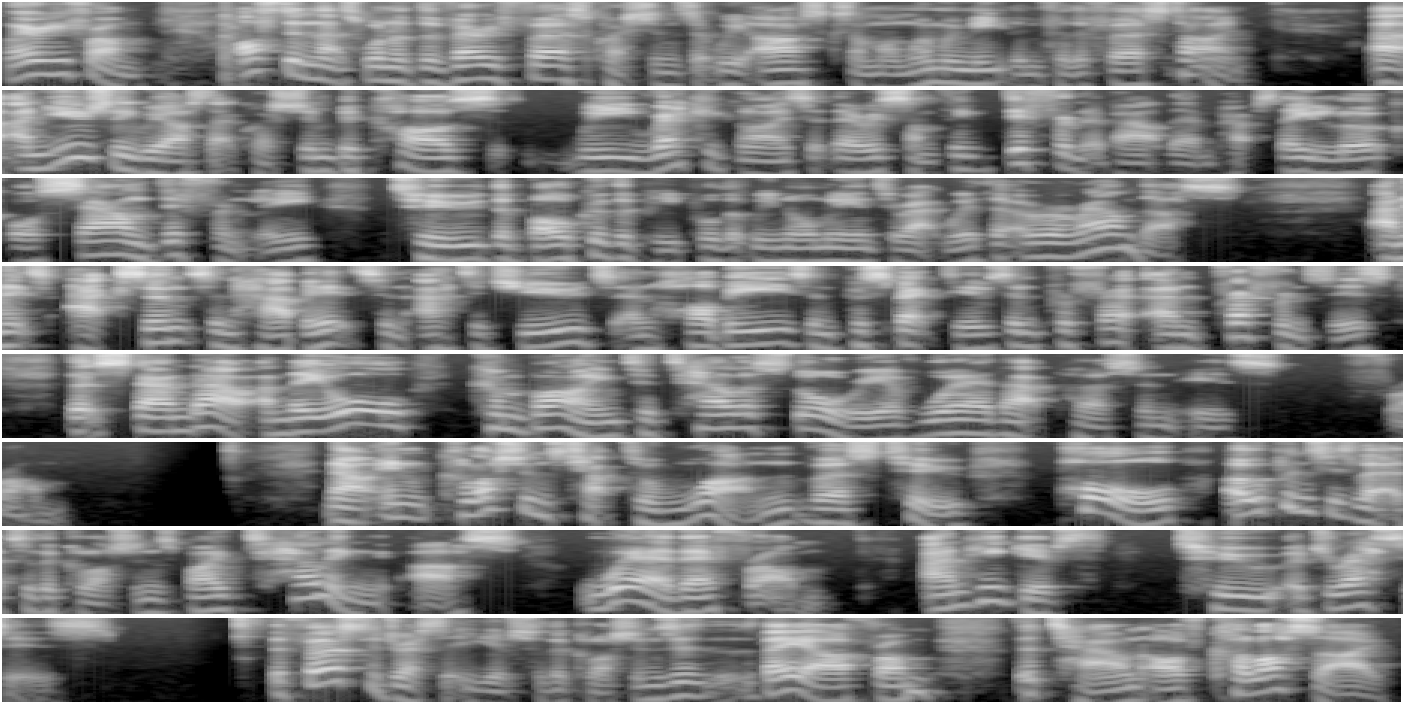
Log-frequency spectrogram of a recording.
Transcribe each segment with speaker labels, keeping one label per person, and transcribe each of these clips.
Speaker 1: Where are you from? Often that's one of the very first questions that we ask someone when we meet them for the first time. Uh, and usually we ask that question because we recognize that there is something different about them. Perhaps they look or sound differently to the bulk of the people that we normally interact with that are around us. And it's accents and habits and attitudes and hobbies and perspectives and, prefer- and preferences that stand out. And they all combine to tell a story of where that person is from. Now, in Colossians chapter 1, verse 2, Paul opens his letter to the Colossians by telling us where they're from. And he gives two addresses. The first address that he gives to the Colossians is they are from the town of Colossae,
